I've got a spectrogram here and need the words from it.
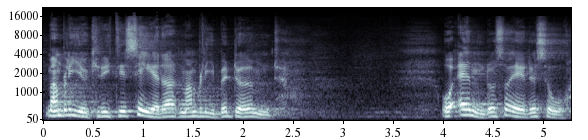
Man blir ju kritiserad, man blir bedömd. Och ändå så är det så.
